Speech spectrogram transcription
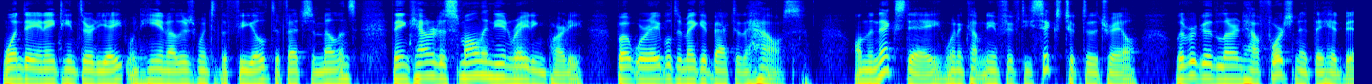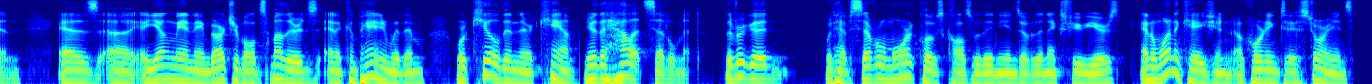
One day in 1838, when he and others went to the field to fetch some melons, they encountered a small Indian raiding party, but were able to make it back to the house. On the next day, when a company of 56 took to the trail, Livergood learned how fortunate they had been, as uh, a young man named Archibald Smothers and a companion with him were killed in their camp near the Hallett settlement. Livergood would have several more close calls with Indians over the next few years, and on one occasion, according to historians,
